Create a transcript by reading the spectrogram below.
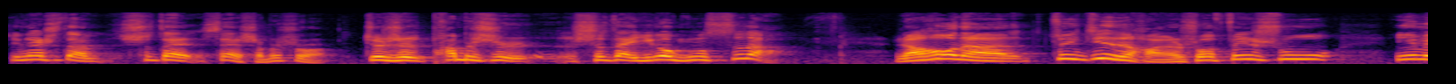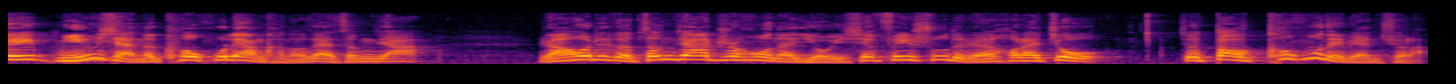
应该是在是在在什么时候？就是他们是是在一个公司的。然后呢，最近好像说飞书因为明显的客户量可能在增加，然后这个增加之后呢，有一些飞书的人后来就就到客户那边去了。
